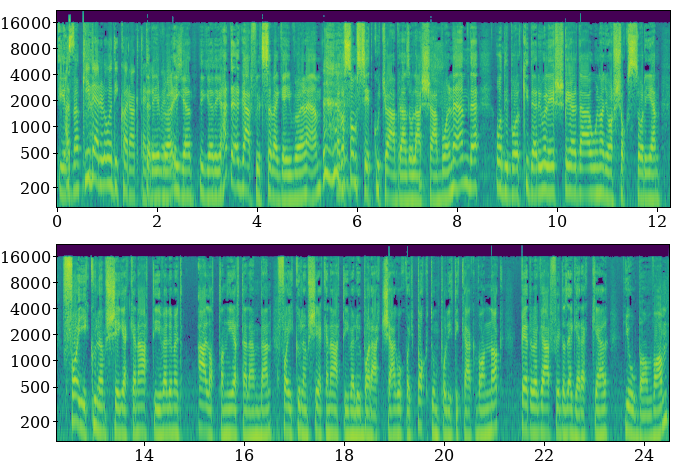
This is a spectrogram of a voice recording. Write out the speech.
életben. Az kiderül Odi karakteréből. Igen, igen, igen. Hát Garfield szövegeiből nem, meg a szomszéd kutya ábrázolásából nem, de Odiból kiderül, és például nagyon sokszor ilyen fai különbségeken átívelő, mert állattani értelemben fai különbségeken átívelő barátságok vagy paktumpolitikák vannak. Például Garfield az egerekkel jóban van.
